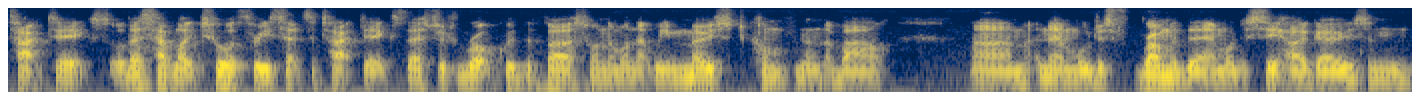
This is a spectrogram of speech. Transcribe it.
tactics, or let's have like two or three sets of tactics. Let's just rock with the first one, the one that we're most confident about, um, and then we'll just run with it and we'll just see how it goes. And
